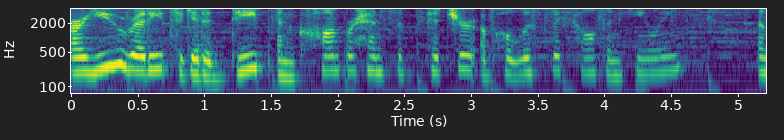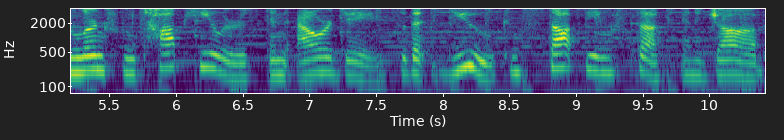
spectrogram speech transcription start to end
Are you ready to get a deep and comprehensive picture of holistic health and healing and learn from top healers in our day so that you can stop being stuck in a job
